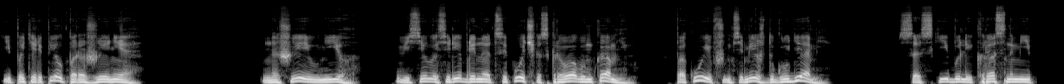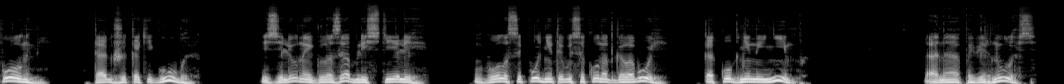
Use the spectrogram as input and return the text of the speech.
и потерпел поражение. На шее у нее висела серебряная цепочка с кровавым камнем, покоившимся между грудями. Соски были красными и полными, так же, как и губы. Зеленые глаза блестели, волосы подняты высоко над головой, как огненный нимб. Она повернулась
